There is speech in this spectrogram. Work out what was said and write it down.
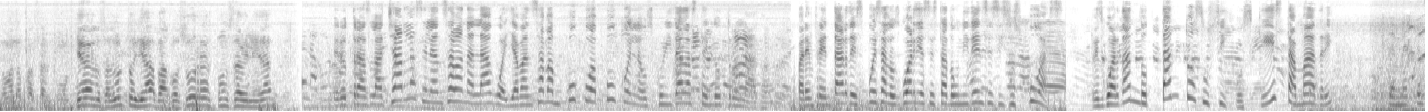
no van a pasar. Como quieran los adultos ya bajo su responsabilidad. Pero tras la charla se lanzaban al agua y avanzaban poco a poco en la oscuridad hasta el otro lado, para enfrentar después a los guardias estadounidenses y sus púas, resguardando tanto a sus hijos que esta madre te metes,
